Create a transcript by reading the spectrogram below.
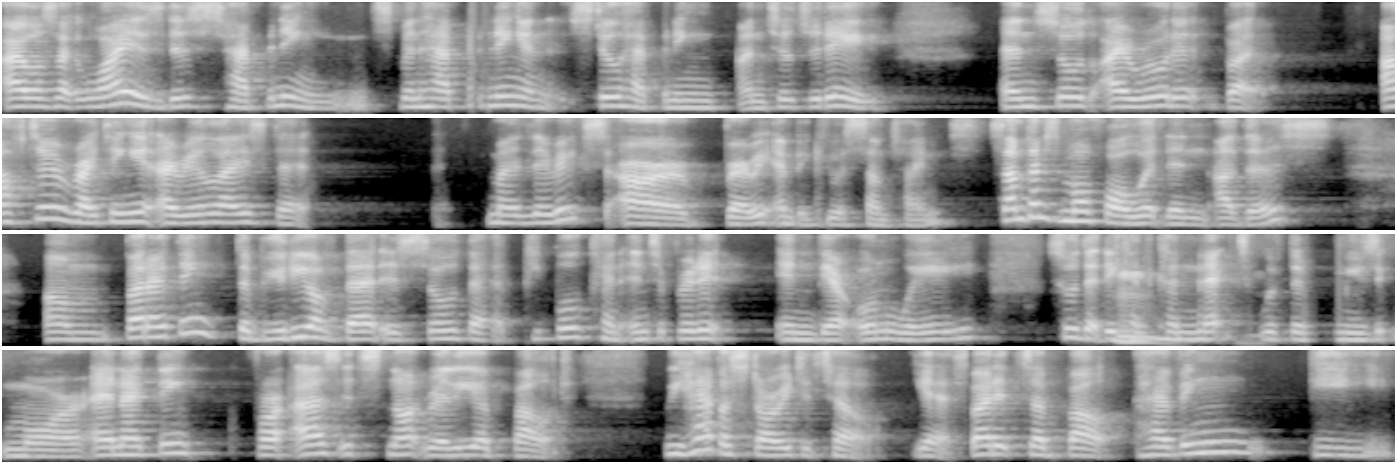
I was like, why is this happening? It's been happening and it's still happening until today. And so I wrote it, but after writing it, I realized that my lyrics are very ambiguous sometimes, sometimes more forward than others. Um, but I think the beauty of that is so that people can interpret it in their own way so that they can Mm. connect with the music more. And I think for us, it's not really about, we have a story to tell, yes, but it's about having the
